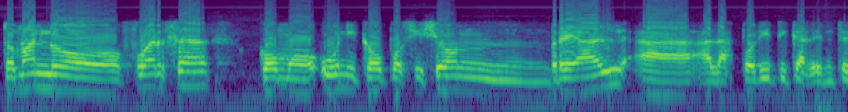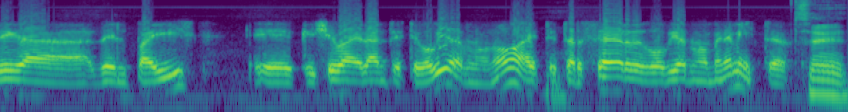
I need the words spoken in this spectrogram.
tomando fuerza como única oposición real a, las políticas de entrega del país eh, que lleva adelante este gobierno, ¿no? A este tercer gobierno menemista. Sí.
